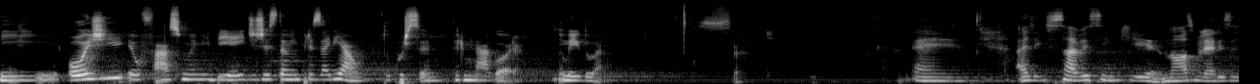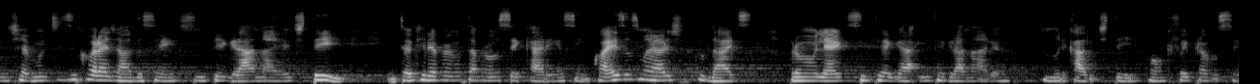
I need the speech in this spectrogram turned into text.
E hoje eu faço um MBA de gestão empresarial. Estou cursando, vou terminar agora, no meio do ano. Certo. É, a gente sabe assim que nós mulheres a gente é muito desencorajada assim, a se integrar na área de TI. Então eu queria perguntar para você, Karen, assim, quais as maiores dificuldades para uma mulher se integrar, integrar na área no mercado de TI? Como que foi para você?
